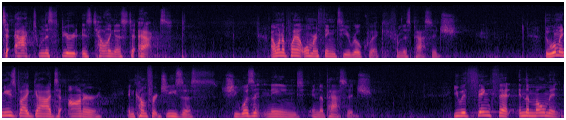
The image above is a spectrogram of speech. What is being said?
to act when the Spirit is telling us to act. I want to point out one more thing to you, real quick, from this passage. The woman used by God to honor and comfort Jesus, she wasn't named in the passage. You would think that in the moment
